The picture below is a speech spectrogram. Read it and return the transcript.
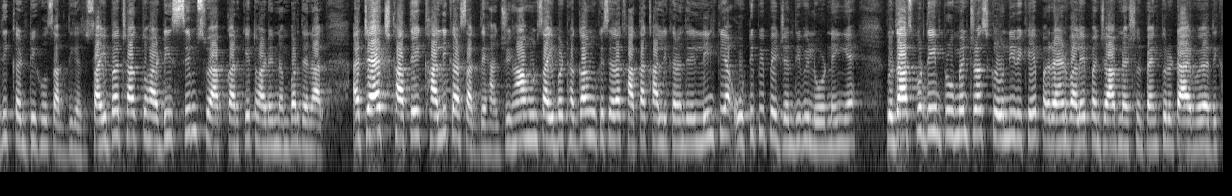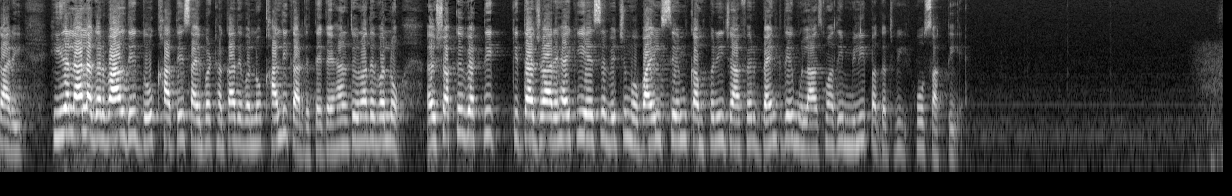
ਦੀ ਘੰਟੀ ਹੋ ਸਕਦੀ ਹੈ। ਸਾਈਬਰ ਠੱਗ ਤੁਹਾਡੀ ਸਿਮ ਸਵੈਪ ਕਰਕੇ ਤੁਹਾਡੇ ਨੰਬਰ ਦੇ ਨਾਲ ਅਟੈਚ ਖਾਤੇ ਖਾਲੀ ਕਰ ਸਕਦੇ ਹਨ। ਜੀ ਹਾਂ, ਹੁਣ ਸਾਈਬਰ ਠੱਗਾਂ ਨੂੰ ਕਿਸੇ ਦਾ ਖਾਤਾ ਖਾਲੀ ਕਰਨ ਦੇ ਲਈ ਲਿੰਕ ਜਾਂ OTP ਭੇਜਣ ਦੀ ਵੀ ਲੋੜ ਨਹੀਂ ਹੈ। ਗੁਰਦਾਸਪੁਰ ਦੀ ਇੰਪਰੂਵਮੈਂਟ ਟਰਸਟ ਕਲੋਨੀ ਵਿਖੇ ਰਹਿਣ ਵਾਲੇ ਪੰਜਾਬ ਨੈਸ਼ਨਲ ਬੈਂਕ ਤੋਂ ਰਿਟਾਇਰ ਹੋਏ ਅਧਿਕਾਰੀ ਹੀਰਾ ਲਾਲ ਅਗਰਵਾਲ ਦੇ ਦੋ ਖਾਤੇ ਸਾਈਬਰ ਠੱਗਾਂ ਦੇ ਵੱਲੋਂ ਖਾਲੀ ਕਰ ਦਿੱਤੇ ਗਏ ਹਨ ਤੇ ਉਹਨਾਂ ਦੇ ਵੱਲੋਂ ਸ਼ੱਕ ਵਿਅਕਤੀ ਕੀਤਾ ਜਾ ਰਿਹਾ ਹੈ ਕਿ ਇਸ ਵਿੱਚ ਮੋਬਾਈਲ ਸਿਮ ਕੰਪਨੀ ਜਾਂ ਫਿਰ ਬੈਂਕ ਦੇ ਮੁਲਾਜ਼ਮਾਂ ਦੀ ਮਿਲੀ ਭਗਤ ਵੀ ਹੋ ਸਕਦੀ ਹੈ।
